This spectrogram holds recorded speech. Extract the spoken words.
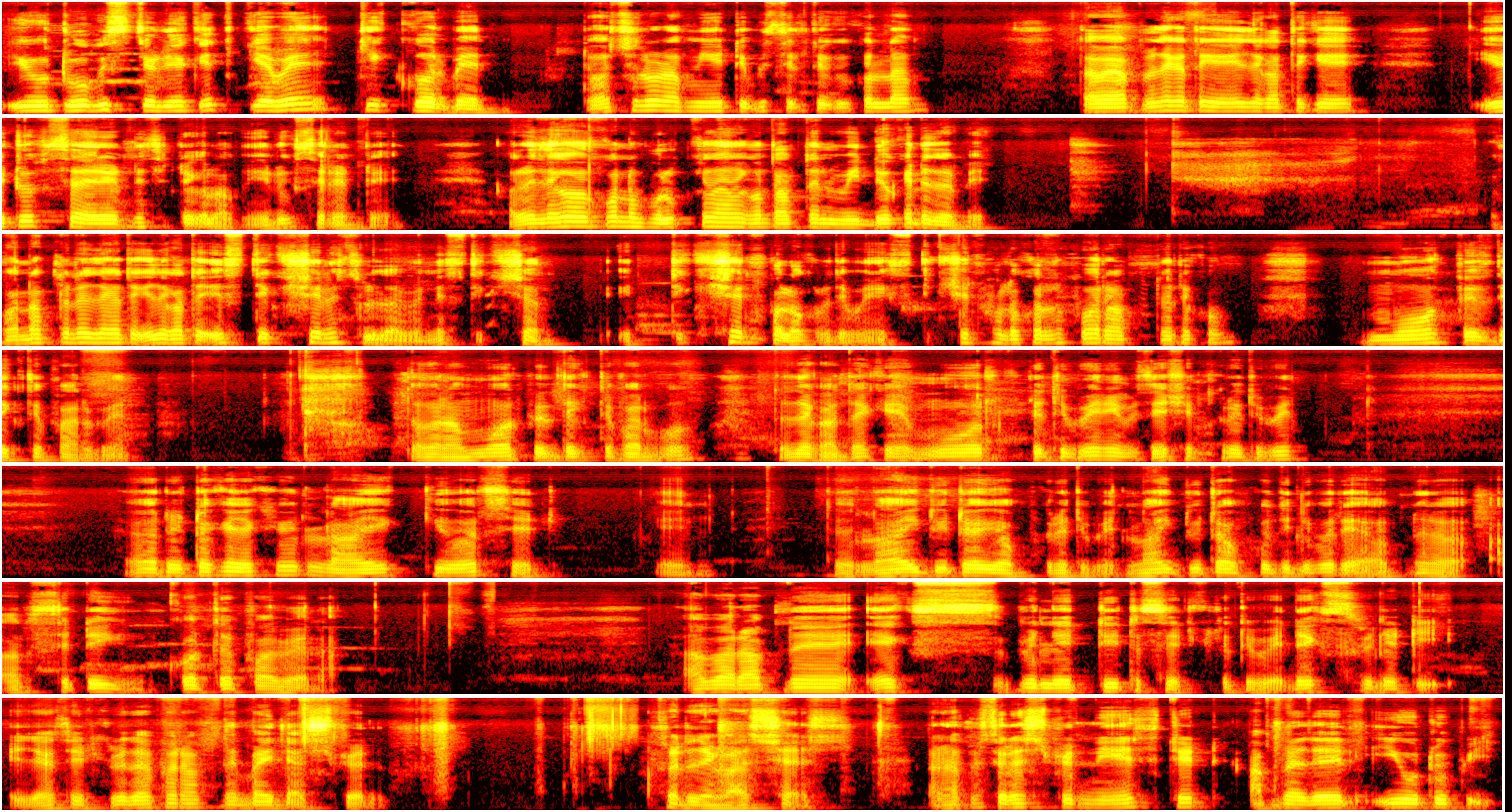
YouTube স্টুডিওকে কীভাবে ঠিক করবেন? তো চলুন, আমি ইউটিউব স্টুডিওকে করলাম। তবে আপনার জায়গা থেকে, এই জায়গা থেকে ইউটিউব চ্যানেলটি সেটে গেলাম ইউটিউব চ্যানেলটি আর এই জায়গায় কোনো ভুল কিনা কিন্তু আপনার ভিডিও কেটে যাবে। এখন আপনারা জায়গা থেকে, এই জায়গাতে স্টিকশনে চলে যাবেন স্টিকশন স্টিকশন ফলো করে দেবেন স্টিকশন ফলো করার পর আপনি এরকম মোর পেজ দেখতে পারবেন। তো আমরা মোর দেখতে পারব। তো দেখা, দেখে মোর করে দেবেন ইনভিটেশন করে দেবেন। আর এটাকে দেখে লাইক ইউর সেট ইন তো লাইক দুইটাই অফ করে দেবেন। লাইক দুইটা অফ করে দিলে পরে আপনারা আর সেটিং করতে পারবে না। আবার আপনি এক্সবিলিটিটা সেট করে দেবেন। এক্সবিলিটি এই জায়গায় সেট করে দেওয়ার পর আপনি বাইরে আসবেন। সেটা জায়গা শেষ। আর আপনি চলে আসবেন নিয়ে স্টেট আপনাদের ইউটিউবই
